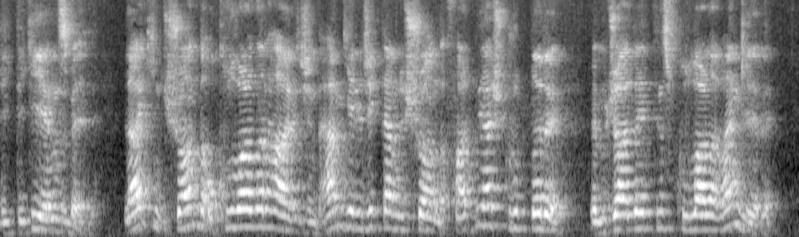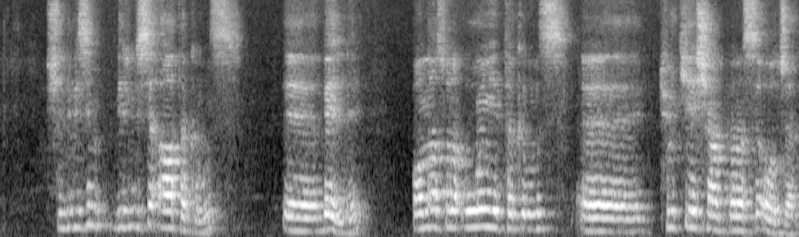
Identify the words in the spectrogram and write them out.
ligdeki yeriniz belli. Lakin şu anda okul varları haricinde hem gelecekte hem de şu anda farklı yaş grupları ve mücadele ettiğiniz kulvarlar hangileri? Şimdi bizim birincisi A takımımız e, belli. Ondan sonra U17 takımımız e, Türkiye şampiyonası olacak.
